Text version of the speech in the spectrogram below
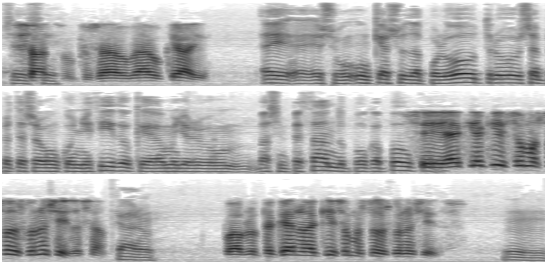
sí, Exacto, sí. Pois é, é o que hai. É, é eso, un que axuda polo outro, sempre tes algún coñecido que ao mellor vas empezando pouco a pouco. Sí, é que aquí somos todos conocidos, xa. Claro. Pueblo pequeno, aquí somos todos conocidos. Mm.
